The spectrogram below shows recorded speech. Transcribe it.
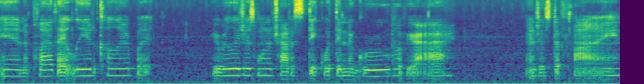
and apply that lid color, but you really just want to try to stick within the groove of your eye and just define.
